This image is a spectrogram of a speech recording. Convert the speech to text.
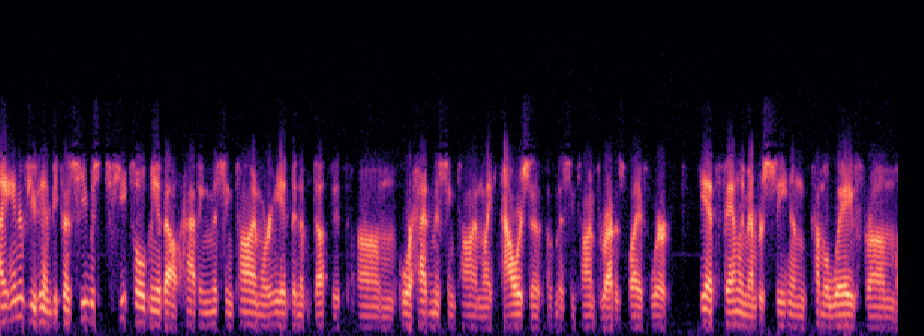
I interviewed him because he was he told me about having missing time where he had been abducted um, or had missing time, like hours of, of missing time throughout his life, where he had family members see him come away from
